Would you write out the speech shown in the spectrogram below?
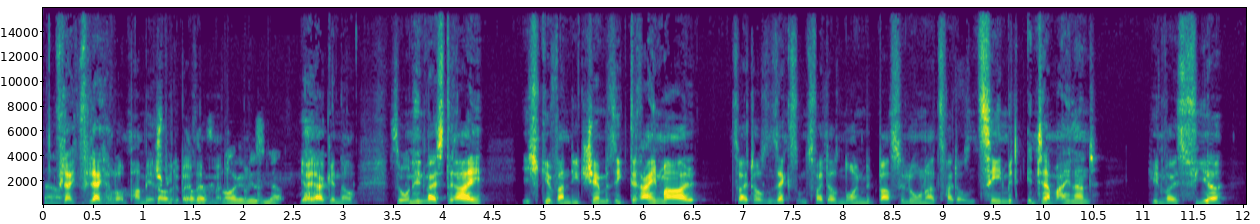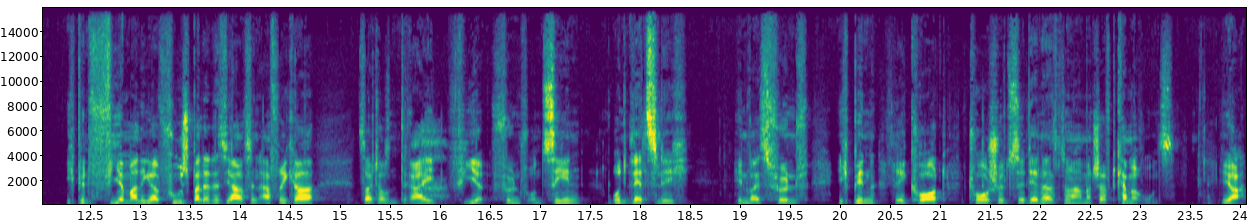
Ja. Vielleicht, vielleicht ja. hat er noch ein paar mehr Spiele bei gewesen, ja. ja, ja, genau. So, und Hinweis 3, ich gewann die Champions League dreimal, 2006 und 2009 mit Barcelona, 2010 mit Inter Mailand. Hinweis 4, ich bin viermaliger Fußballer des Jahres in Afrika, 2003, 4, 5 und 10. Und letztlich Hinweis 5, ich bin Rekordtorschütze der Nationalmannschaft Kameruns. Ja,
